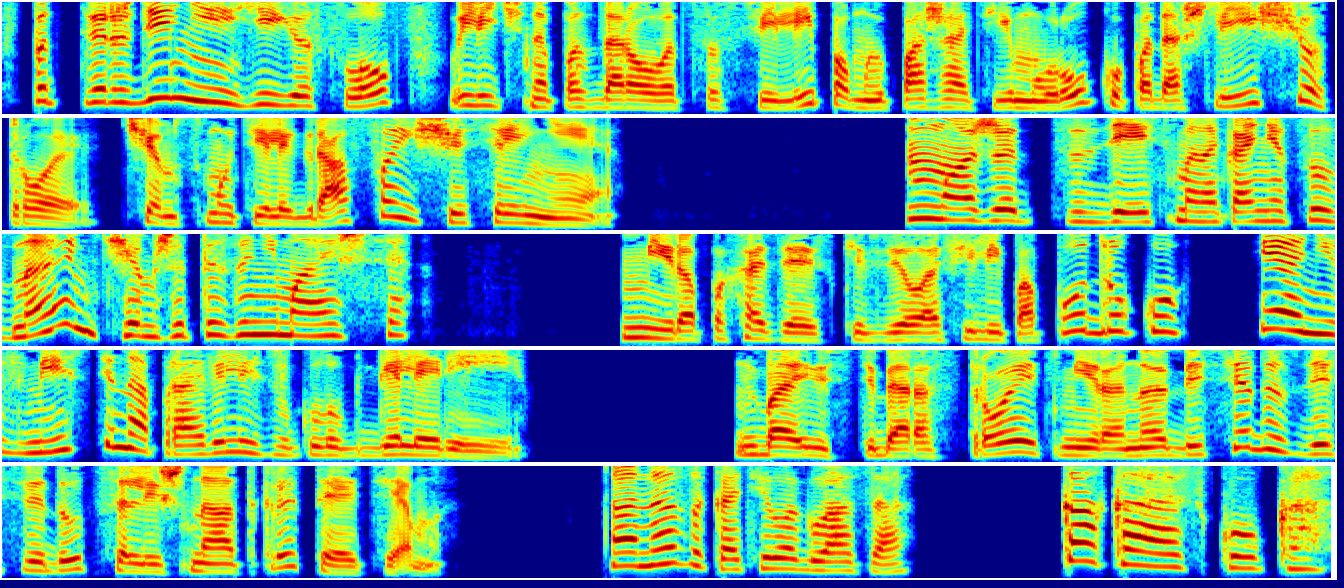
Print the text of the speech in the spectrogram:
В подтверждение ее слов лично поздороваться с Филиппом и пожать ему руку подошли еще трое, чем смутили графа еще сильнее. «Может, здесь мы наконец узнаем, чем же ты занимаешься?» Мира по-хозяйски взяла Филиппа под руку, и они вместе направились вглубь галереи. «Боюсь тебя расстроить, Мира, но беседы здесь ведутся лишь на открытые темы». Она закатила глаза. «Какая скука!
